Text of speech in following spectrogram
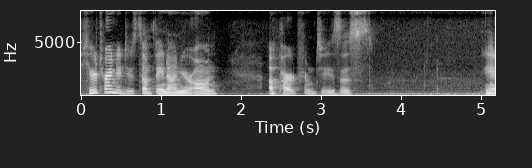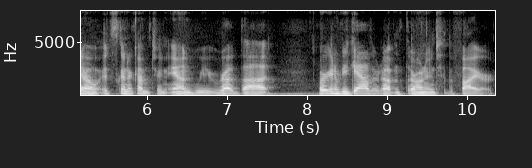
If you're trying to do something on your own, apart from Jesus, you know, it's going to come to an end. We read that. We're going to be gathered up and thrown into the fire.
